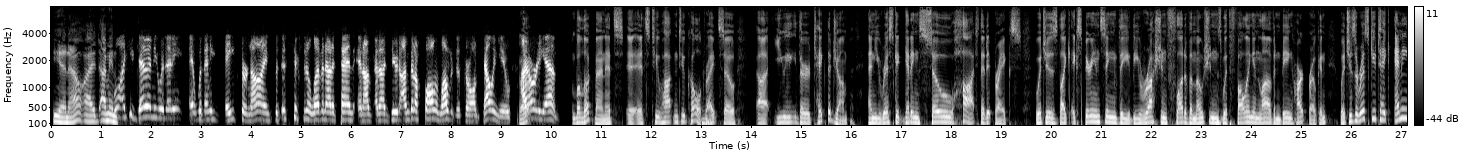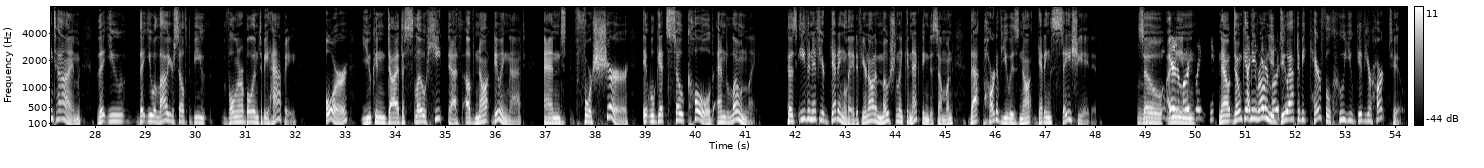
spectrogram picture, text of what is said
you know, I, I mean, Well, I could get any with any eh, with any eights or nines, but this chick's an eleven out of ten, and I'm and I, dude, I'm gonna fall in love with this girl. I'm telling you, I already am. Well, look, man, it's it's too hot and too cold, Mm-hmm. right? So uh, you either take the jump and you risk it getting so hot that it breaks, which is like experiencing the the rush and flood of emotions with falling in love and being heartbroken, which is a risk you take any time that you that you allow yourself to be vulnerable and to be happy, or you can die the slow heat death of not doing that. And for sure, it will get so cold and lonely. Because even if you're getting laid, if you're not emotionally connecting to someone, that part of you is not getting satiated. So, I mean, you- now don't get I me can get wrong, you do have to be careful who you give your heart to.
